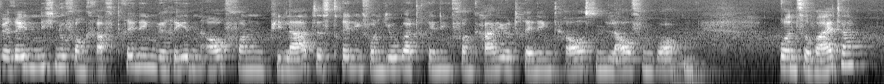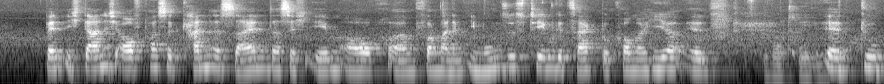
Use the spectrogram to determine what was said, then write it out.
wir reden nicht nur von Krafttraining, wir reden auch von Pilates-Training, von Yoga-Training, von Cardio-Training draußen, Laufen, Walken mhm. und so weiter. Wenn ich da nicht aufpasse, kann es sein, dass ich eben auch ähm, von meinem Immunsystem gezeigt bekomme, hier, äh, äh, du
